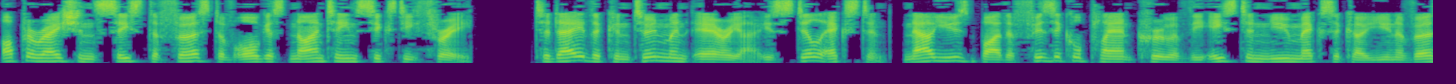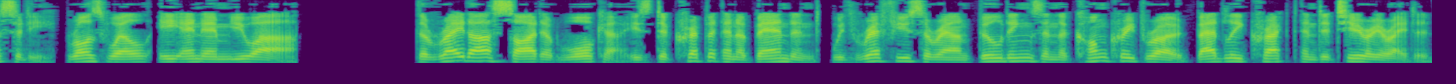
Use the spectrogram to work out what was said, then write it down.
Operations ceased 1 August 1963. Today the cantonment area is still extant, now used by the physical plant crew of the Eastern New Mexico University, Roswell ENMUR. The radar site at Walker is decrepit and abandoned, with refuse around buildings and the concrete road badly cracked and deteriorated.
